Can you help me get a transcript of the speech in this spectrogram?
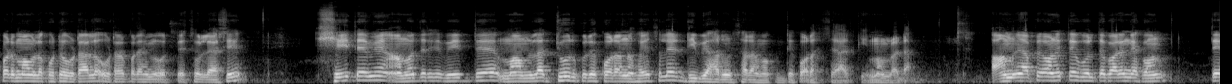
পরে মামলা কোর্টে ওঠালো ওঠার পরে আমি ওতে চলে আসি। সেই টাইমে আমাদের বিরুদ্ধে মামলা জোর করে করানো হয়েছিল ডিবি হারুন স্যার আমাকে দিয়ে করাচ্ছে আর কি মামলাটা। আমি আপনি অনেকটাই বলতে পারেন এখন তে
